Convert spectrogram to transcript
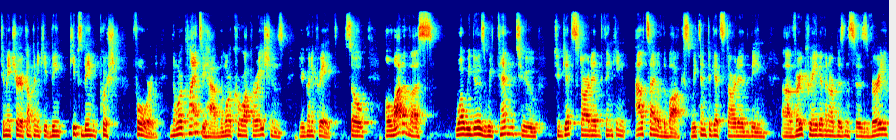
to make sure your company keep being keeps being pushed forward. The more clients you have, the more cooperations you're going to create. So a lot of us, what we do is we tend to to get started thinking outside of the box. We tend to get started being uh, very creative in our businesses, very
